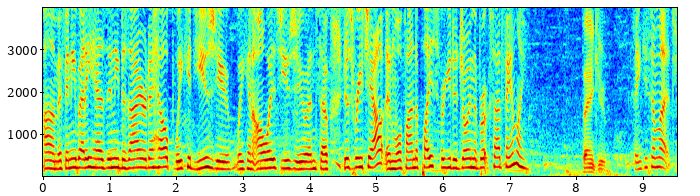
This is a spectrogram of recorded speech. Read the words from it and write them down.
um, if anybody has any desire to help, we could use you. We can always use you. And so just reach out and we'll find a place for you to join the Brookside family. Thank you. Thank you so much.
